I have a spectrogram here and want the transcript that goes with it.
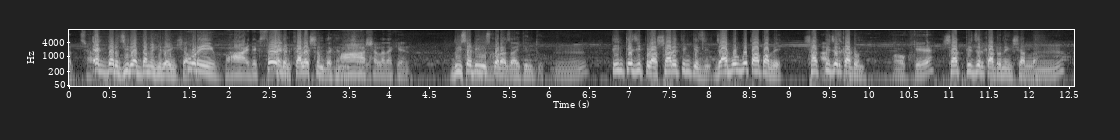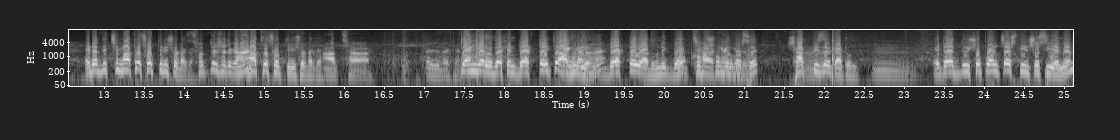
আচ্ছা। একবার জিরার দামে হিরা ইনশাআল্লাহ। ওরে ভাই দেখছেন? দেখেন কালেকশন দেখেন। মাশাআল্লাহ দেখেন। দুই সাইড ইউজ করা যায় কিন্তু। হুম। তিন কেজি প্লাস সাড়ে তিন কেজি। যা বলব তা পাবে। সাত পিসের। কার্টুন ওকে সাত পিসের কার্টুন ইনশাল্লাহ এটা দিচ্ছি মাত্র ছত্রিশশো টাকা। 3600 টাকা হ্যাঁ? মাত্র ছত্রিশশো টাকা। আচ্ছা। এই যে দেখেন। ক্যাঙ্গারু দেখেন ব্যাগটাই তো আধুনিক। হ্যাঁ? ব্যাগটাই আধুনিক ব্যাগ খুব আচ্ছা, সুন্দর করছে সাত পিসের কার্টুন এটা দুইশো পঞ্চাশ তিনশো সিএমএম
